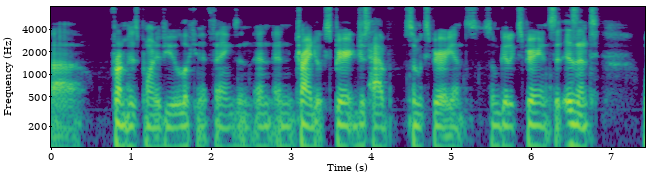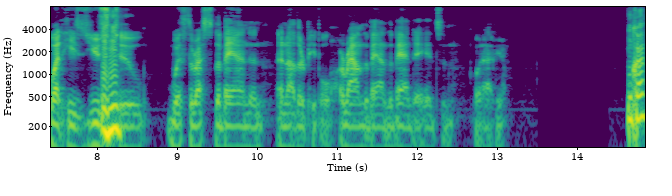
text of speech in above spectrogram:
uh from his point of view looking at things and and, and trying to experience just have some experience some good experience that isn't what he's used Mhm. to with the rest of the band and and other people around the band the band aids and what have you Okay.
